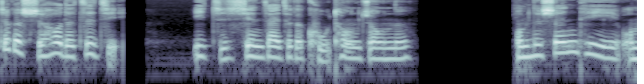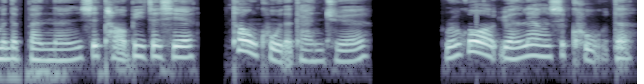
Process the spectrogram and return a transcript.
这个时候的自己一直陷在这个苦痛中呢。我们的身体，我们的本能是逃避这些痛苦的感觉。如果原谅是苦的，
